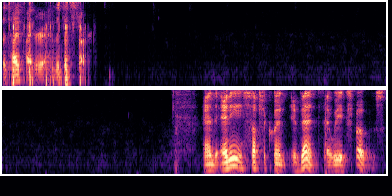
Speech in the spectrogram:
the TIE fighter and the Death Star. And any subsequent event that we expose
